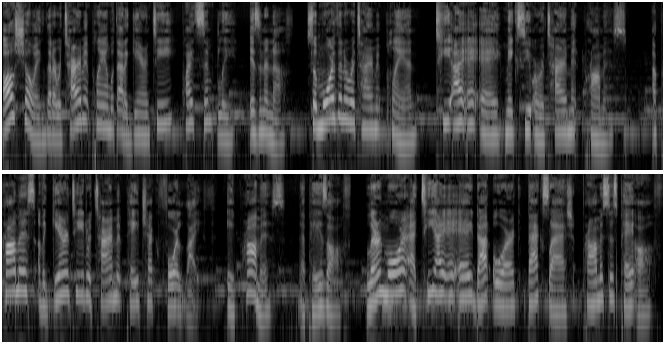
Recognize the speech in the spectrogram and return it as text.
all showing that a retirement plan without a guarantee, quite simply, isn't enough. So, more than a retirement plan, TIAA makes you a retirement promise a promise of a guaranteed retirement paycheck for life, a promise that pays off. Learn more at TIAA.org backslash promises pay off.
